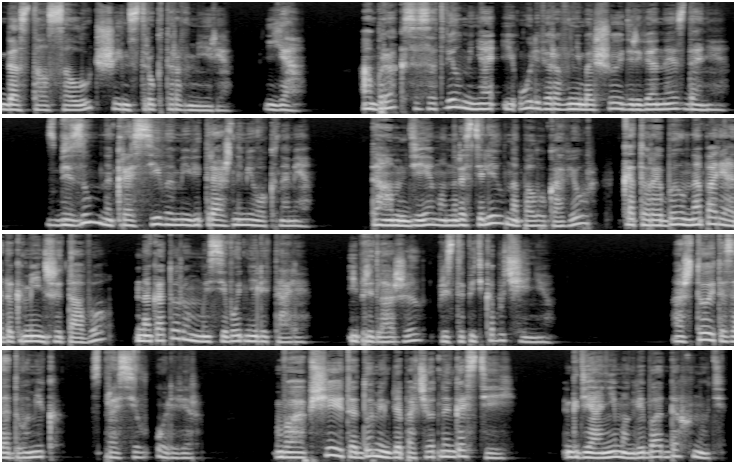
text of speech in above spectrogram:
достался лучший инструктор в мире. Я». Абраксис отвел меня и Оливера в небольшое деревянное здание с безумно красивыми витражными окнами. Там демон расстелил на полу ковер, который был на порядок меньше того, на котором мы сегодня летали, и предложил приступить к обучению. «А что это за домик?» — спросил Оливер. Вообще это домик для почетных гостей, где они могли бы отдохнуть,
